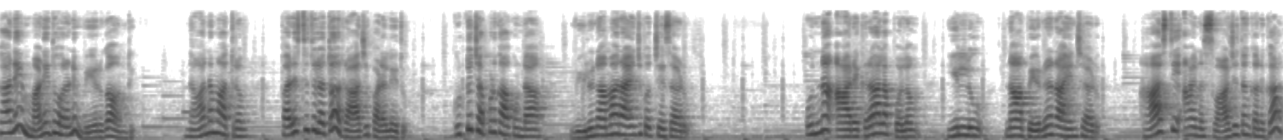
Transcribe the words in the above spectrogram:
కానీ మణి ధోరణి వేరుగా ఉంది. నాన్న మాత్రం పరిస్థితులతో రాజీ పడలేదు. గుట్టు చప్పుడు కాకుండా వీలునామా రాయించుకొచ్చేశాడు. ఉన్న ఆరెకరాల పొలం ఇల్లు నా పేరున రాయించాడు. ఆస్తి ఆయన స్వార్జితం కనుక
